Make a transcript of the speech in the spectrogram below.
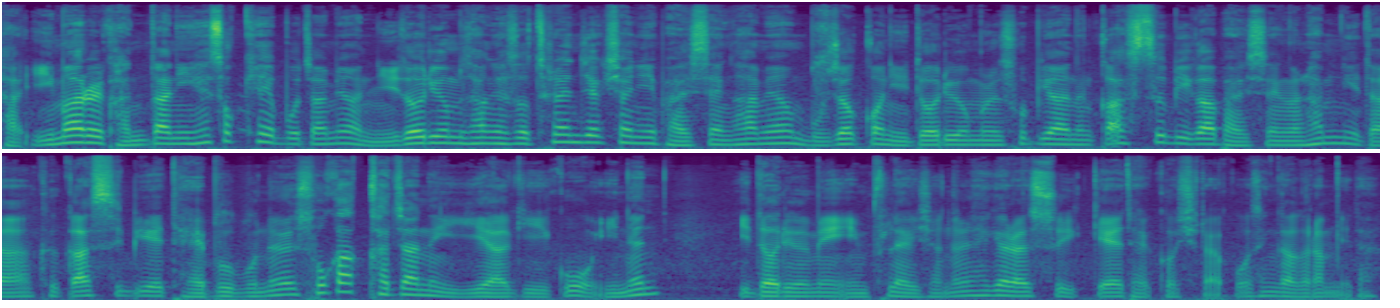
자, 이 말을 간단히 해석해 보자면 이더리움 상에서 트랜잭션이 발생하면 무조건 이더리움을 소비하는 가스비가 발생을 합니다. 그 가스비의 대부분을 소각하자는 이야기이고 이는 이더리움의 인플레이션을 해결할 수 있게 될 것이라고 생각을 합니다.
